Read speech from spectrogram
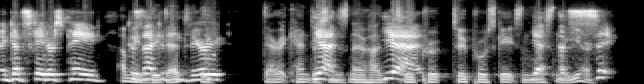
and get skaters paid I because mean, that could did. be very Derek Henderson's now had yeah. two pro, two pro skates in yeah. less than a That's year. sick.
